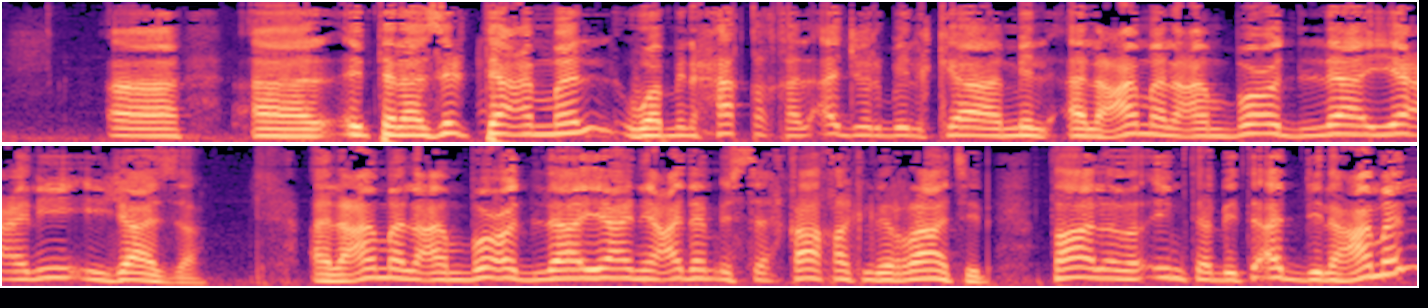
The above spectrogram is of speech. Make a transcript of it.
آه آه انت لازلت تعمل ومن حقق الأجر بالكامل. العمل عن بعد لا يعني إجازة. العمل عن بعد لا يعني عدم استحقاقك للراتب. طالما انت بتأدي العمل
